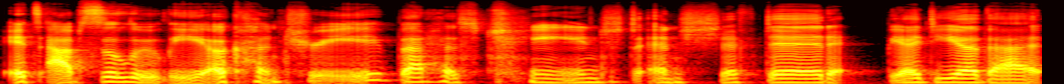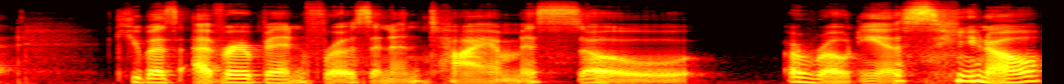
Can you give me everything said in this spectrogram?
it's absolutely a country that has changed and shifted. The idea that Cuba's ever been frozen in time is so erroneous, you know?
